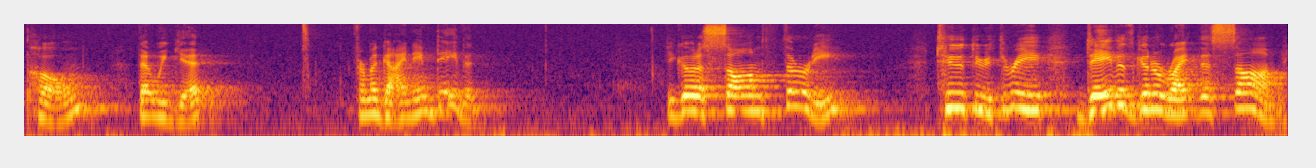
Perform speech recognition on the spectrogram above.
poem that we get from a guy named David. If you go to Psalm 30, 2 through 3, David's going to write this psalm,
